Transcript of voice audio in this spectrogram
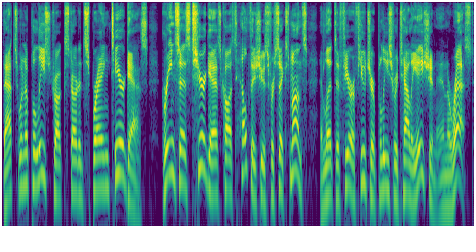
That's when a police truck started spraying tear gas. Green says tear gas caused health issues for six months and led to fear of future police retaliation and arrest.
